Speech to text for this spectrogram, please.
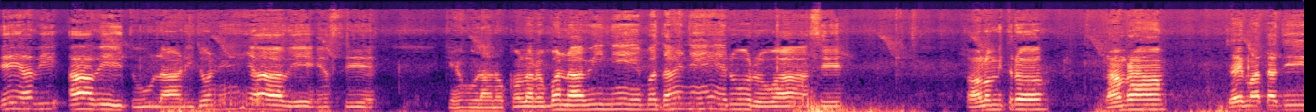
એ આવી આવી તું લાડી જો ને આવે હશે. કેહુડાનો કલર બનાવીને બધાને રોરવા છે તો હાલો મિત્ર, રામ રામ. જય માતાજી.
